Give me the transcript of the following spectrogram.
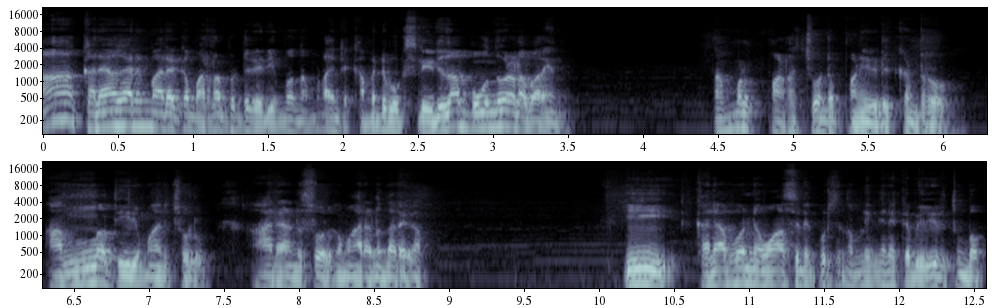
ആ കലാകാരന്മാരൊക്കെ മരണപ്പെട്ട് കഴിയുമ്പോൾ നമ്മൾ അതിന്റെ കമന്റ് ബോക്സിൽ എഴുതാൻ പോകുന്നവരാണ് പറയുന്നത്. നമ്മൾ പടച്ചുകൊണ്ട് പണി എടുക്കണ്ടോ? അന്ന് തീരുമാനിച്ചോളും. ആരാണ് സ്വർഗം ആരാണ് നരകം? ഈ കലാഭവൻ നവാസിനെ കുറിച്ച് നമ്മൾ ഇങ്ങനെയൊക്കെ വിലയിരുത്തുമ്പം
